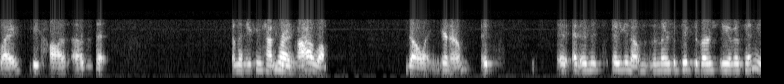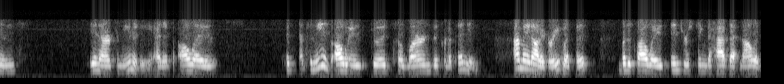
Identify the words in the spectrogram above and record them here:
way because of this, and then you can kind of right. get a dialogue going. You know, it's and, and it's uh, you know, and there's a big diversity of opinions in our community, and it's always, it, to me, it's always good to learn different opinions. I may not agree with it, but it's always interesting to have that knowledge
